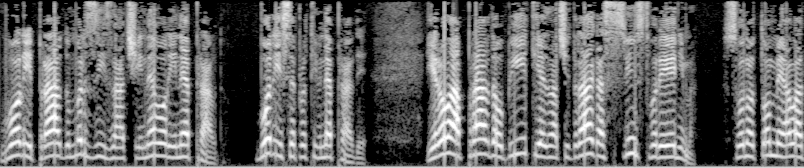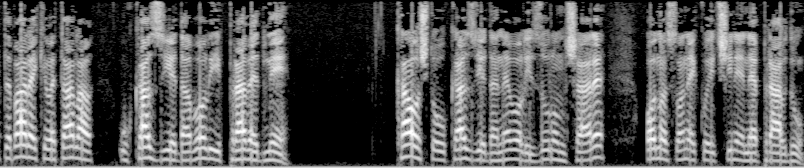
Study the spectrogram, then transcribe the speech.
voli pravdu, mrzi, znači ne voli nepravdu. Bori se protiv nepravde. Jer ova pravda u biti je, znači, draga svim stvorenjima. S ono tome Allah te bareke vetala ukazuje da voli pravedne. Kao što ukazuje da ne voli zulumčare, odnosno one koji čine nepravdu.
